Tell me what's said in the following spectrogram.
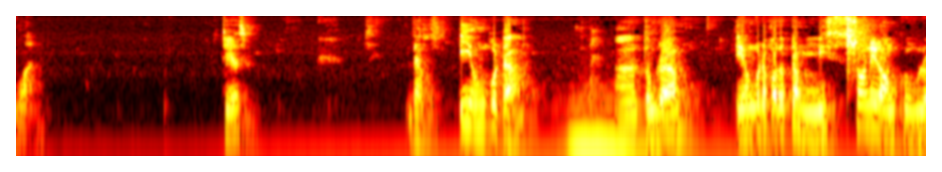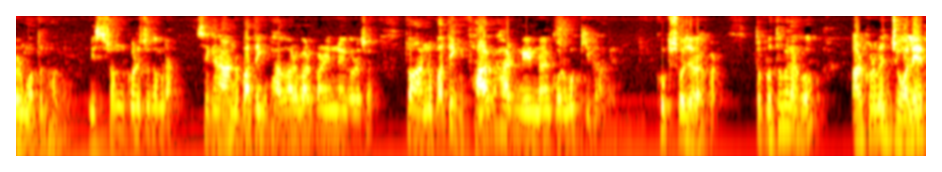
one. ঠিক আছে? দেখো, এই অঙ্কটা তোমরা এই অঙ্কটা কতটা মিশ্রণের অঙ্কগুলোর মতন হবে। মিশ্রণ করেছ তোমরা? সেখানে আনুপাতিক ভাগ হার বার করে নির্ণয় করেছ। তো আনুপাতিক ভাগ হার নির্ণয় করব কীভাবে? খুব সোজা ব্যাপার। তো প্রথমে দেখো, বার করবে জলের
